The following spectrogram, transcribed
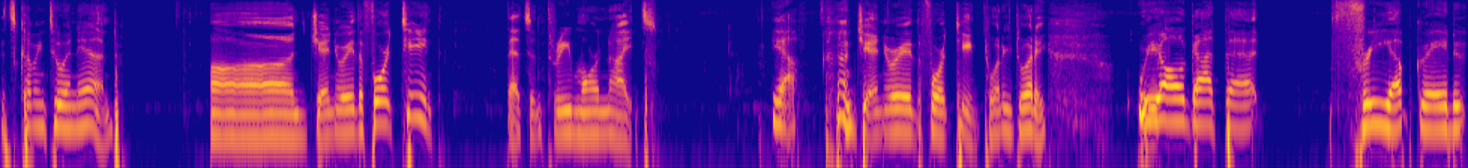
it's coming to an end on January the 14th. That's in three more nights. Yeah, January the 14th, 2020. We all got that free upgrade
